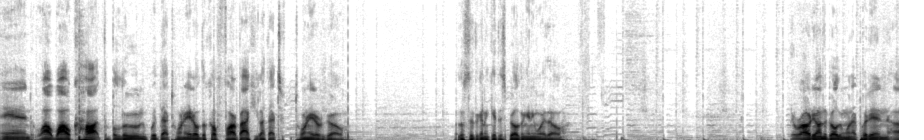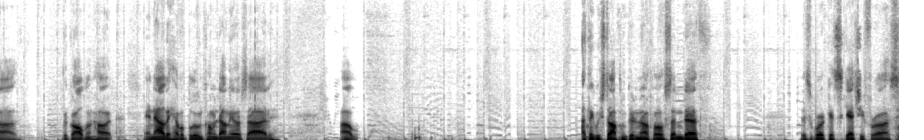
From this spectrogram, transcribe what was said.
And wow wow caught the balloon with that tornado. Look how far back he got that tornado to go. It looks like they're gonna get this building anyway though. They were already on the building when I put in uh, the goblin hut and now they have a balloon coming down the other side. Uh, I think we stopped them good enough. Oh, sudden death. This is where it gets sketchy for us.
